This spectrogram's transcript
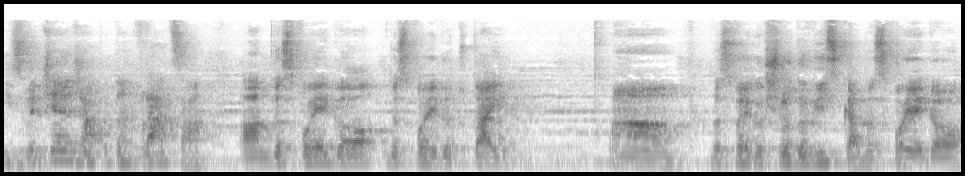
I zwycięża, a potem wraca do swojego, do swojego tutaj do swojego środowiska, do swojego,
